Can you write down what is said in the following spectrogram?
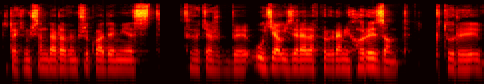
Tu takim standardowym przykładem jest chociażby udział Izraela w programie Horyzont, który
